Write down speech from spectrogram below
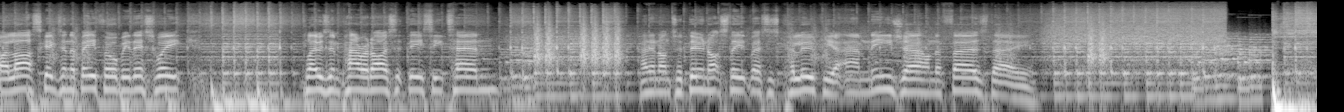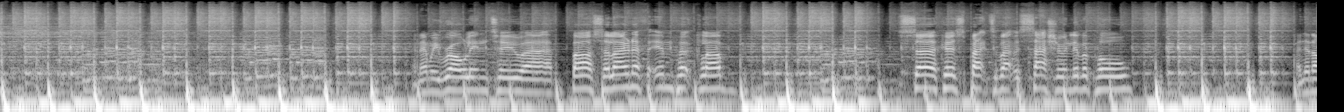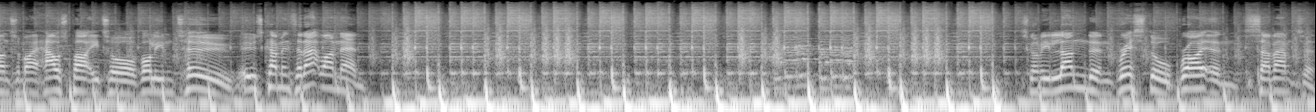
My last gigs in the Beef will be this week. Closing Paradise at DC10. And then on to Do Not Sleep versus Kaluki at Amnesia on the Thursday. And then we roll into uh, Barcelona for Input Club. Circus back to back with Sasha in Liverpool. And then on to my house party tour, volume two. Who's coming to that one then? It's going to be London, Bristol, Brighton, Southampton.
